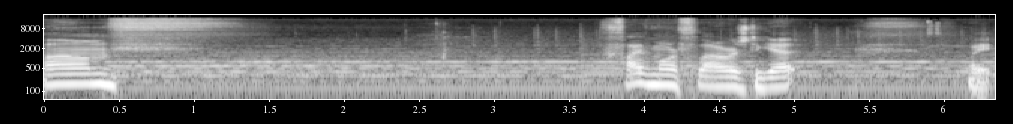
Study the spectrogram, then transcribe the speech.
Um, five more flowers to get. Wait.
